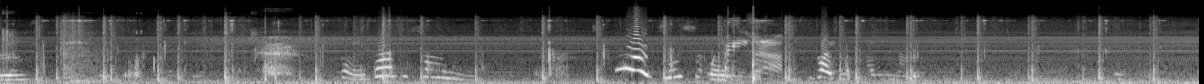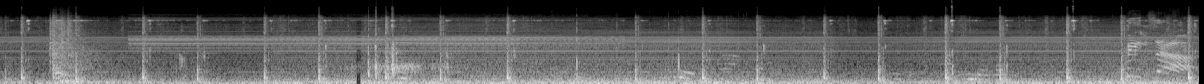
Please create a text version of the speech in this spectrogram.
my room. Wait, that's just summoning. Oh, just wait. Pizza! Right, I didn't know. Pizza!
